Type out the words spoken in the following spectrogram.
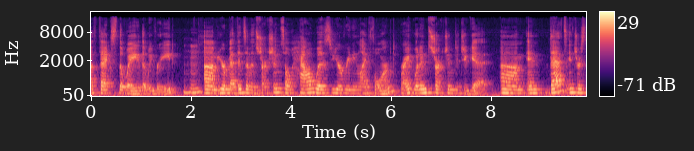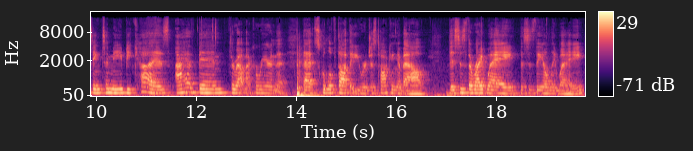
affects the way that we read. Mm-hmm. Um, your methods of instruction. So, how was your reading life formed, right? What instruction did you get? Um, and that's interesting to me because I have been throughout my career in that, that school of thought that you were just talking about this is the right way this is the only way.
